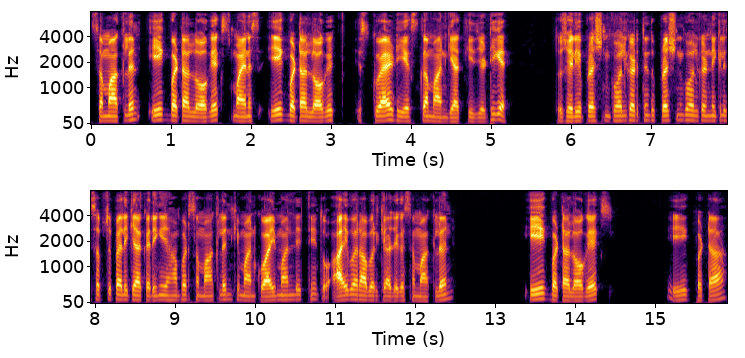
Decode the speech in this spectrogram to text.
समाकलन एक बटा लॉग एक्स माइनस एक बटा log x square d x का मान ज्ञात कीजिए, ठीक है? तो चलिए प्रश्न को हल करते हैं। तो प्रश्न को हल करने के लिए सबसे पहले क्या करेंगे? यहाँ पर समाकलन के मान को आई मान लेते हैं तो आई बराबर क्या आ जाएगा समाकलन एक बटा लॉग एक्स एक बटा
